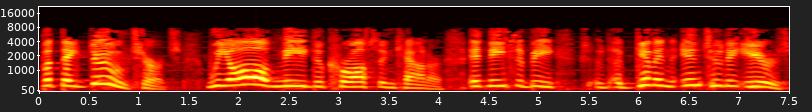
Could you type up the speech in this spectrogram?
But they do, church. We all need the cross encounter. It needs to be uh, given into the ears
